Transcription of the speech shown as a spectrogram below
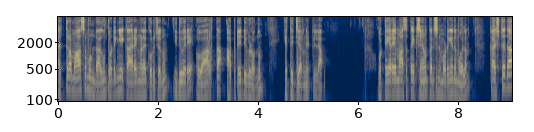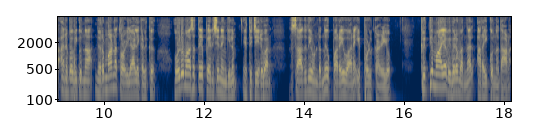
എത്ര മാസമുണ്ടാകും തുടങ്ങിയ കാര്യങ്ങളെക്കുറിച്ചൊന്നും ഇതുവരെ വാർത്ത അപ്ഡേറ്റുകളൊന്നും എത്തിച്ചേർന്നിട്ടില്ല. ഒട്ടേറെ മാസത്തെ ക്ഷേമ പെൻഷൻ മുടങ്ങിയത് മൂലം കഷ്ടത അനുഭവിക്കുന്ന നിർമ്മാണ തൊഴിലാളികൾക്ക് ഒരു മാസത്തെ പെൻഷനെങ്കിലും എത്തിച്ചേരുവാൻ സാധ്യതയുണ്ടെന്ന് പറയുവാൻ ഇപ്പോൾ കഴിയൂ. കൃത്യമായ വിവരം വന്നാൽ അറിയിക്കുന്നതാണ്.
